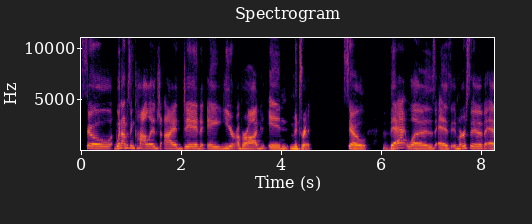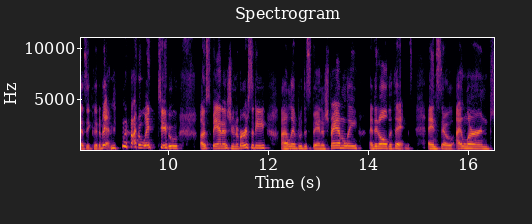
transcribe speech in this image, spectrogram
So, when I was in college, I did a year abroad in Madrid. So, that was as immersive as it could have been. I went to a Spanish university, I lived with a Spanish family, I did all the things. And so, I learned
